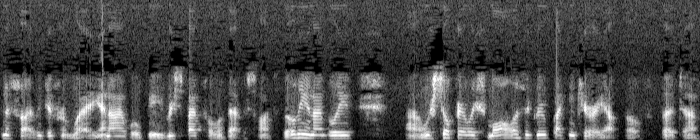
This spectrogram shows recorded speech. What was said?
in a slightly different way, and I will be respectful of that responsibility. And I believe uh, we're still fairly small as a group. I can carry out both, but uh,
